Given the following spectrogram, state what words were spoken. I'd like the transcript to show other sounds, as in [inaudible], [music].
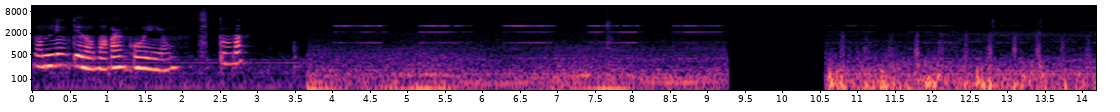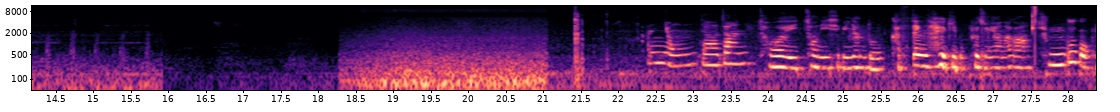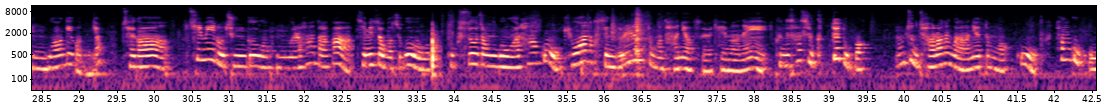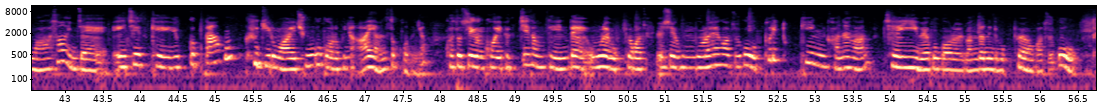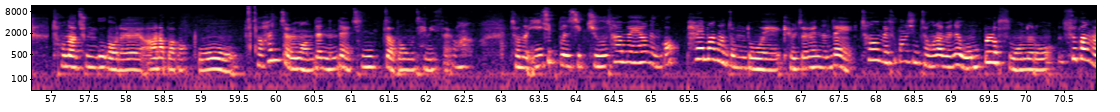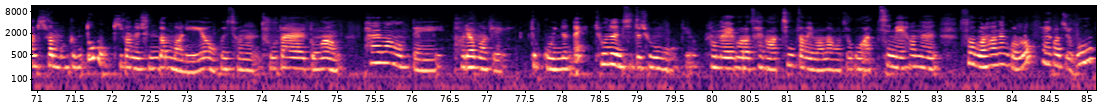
런닝 뛰러 나갈 거예요. 10분만? 안녕. 짜잔. 저의 2022년도 갓생 살기 목표 중에 하나가 중국어 공부하기거든요. 제가 취미로 중국어 공부를 하다가 재밌어가지고 복수 전공을 하고 교환학생도 1년 동안 다녀왔어요, 대만에. 근데 사실 그때도 막 엄청 잘하는 건 아니었던 것 같고 한국 와서 이제 HSK 6급 따고 그 뒤로 아예 중국어를 그냥 아예 안 썼거든요. 그래서 지금 거의 백지 상태인데 올해 목표가 열심히 공부를 해가지고 free talking 가능한 제2 외국어를 만드는 게 목표여가지고 전화 중국어를 알아봐갖고 저 한 지 얼마 안 됐는데 진짜 너무 재밌어요. [laughs] 저는 20분씩 주 3회 하는 거 8만 원 정도에 결제를 했는데 처음에 수강 신청을 하면 은 one plus one으로 수강한 기간만큼 또 기간을 준단 말이에요. 그래서 저는 두 달 동안 8만 원대에 저렴하게 듣고 있는데 저는 진짜 좋은 것 같아요. 저는 일부러 제가 아침잠이 많아가지고 아침에 하는 수업을 하는 걸로 해가지고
